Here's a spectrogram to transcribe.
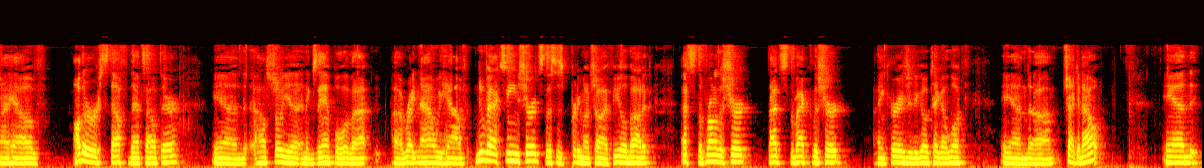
I have other stuff that's out there, and I'll show you an example of that. Uh, right now, we have new vaccine shirts. This is pretty much how I feel about it. That's the front of the shirt. That's the back of the shirt. I encourage you to go take a look and uh, check it out. And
